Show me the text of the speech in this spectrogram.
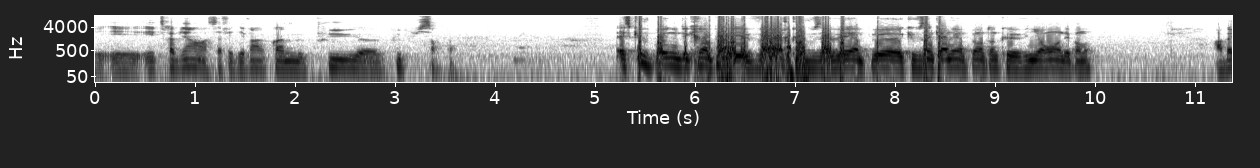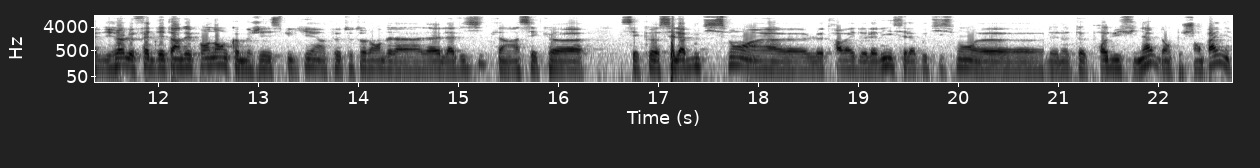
et très bien. Ça fait des vins quand même plus euh, plus puissants. Est-ce que vous pouvez nous décrire un peu les valeurs que vous avez un peu, euh, que vous incarnez un peu en tant que vigneron indépendant? Ah ben déjà le fait d'être indépendant, comme j'ai expliqué un peu tout au long de la, la- la visite, là, hein, c'est que c'est que c'est l'aboutissement, hein, euh, le travail de la vigne, c'est l'aboutissement euh, de notre produit final, donc le champagne.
